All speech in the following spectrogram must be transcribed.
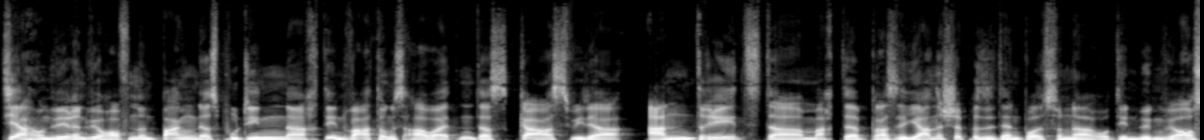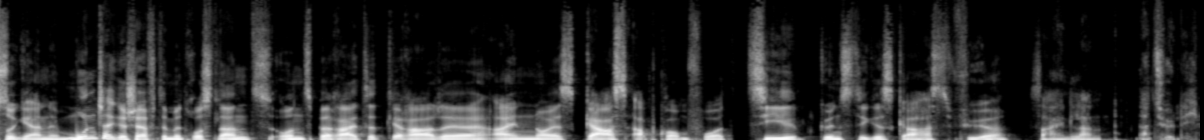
Tja, und während wir hoffen und bangen, dass Putin nach den Wartungsarbeiten das Gas wieder andreht, da macht der brasilianische Präsident Bolsonaro, den mögen wir auch so gerne, munter Geschäfte mit Russland und bereitet gerade ein neues Gasabkommen vor. Ziel günstiges Gas für sein Land, natürlich.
